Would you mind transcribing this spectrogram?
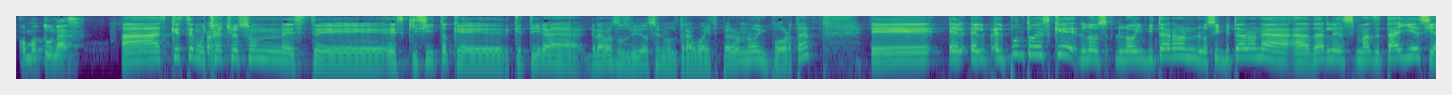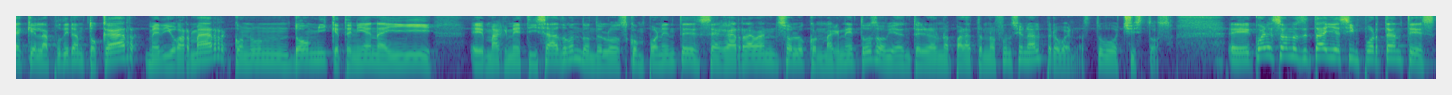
Como tunas. Ah, es que este muchacho es un este exquisito que, que tira, graba sus videos en ultra wide, pero no importa. Eh, el, punto es que los lo invitaron, los invitaron a, darles más detalles y a que la pudieran tocar, medio armar con un dummy que tenían ahí eh, magnetizado, en donde los componentes se agarraban solo con magnetos. Obviamente era un aparato no funcional, pero bueno, estuvo chistoso. Eh, ¿Cuáles son los detalles importantes?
